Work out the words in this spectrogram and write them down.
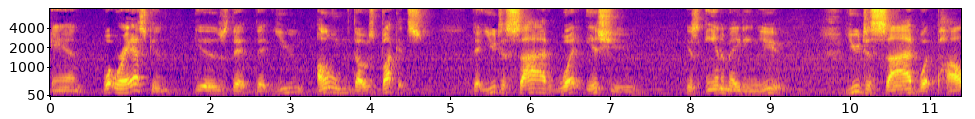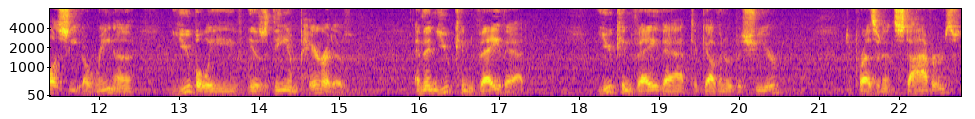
And what we're asking is that, that you own those buckets, that you decide what issue is animating you. You decide what policy arena you believe is the imperative, and then you convey that. You convey that to Governor Beshear, to President Stivers,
